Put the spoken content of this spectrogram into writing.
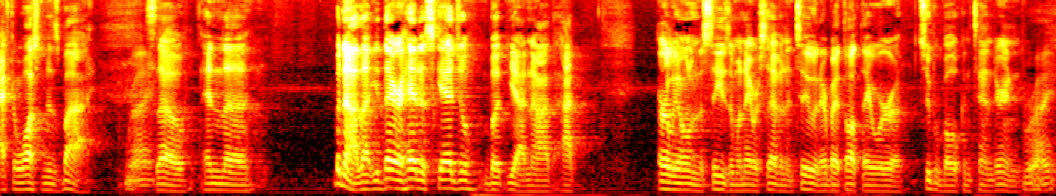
after Washington's bye. right. So and uh, but no, they're ahead of schedule. But yeah, no, I, I early on in the season when they were seven and two, and everybody thought they were a Super Bowl contender, and right.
